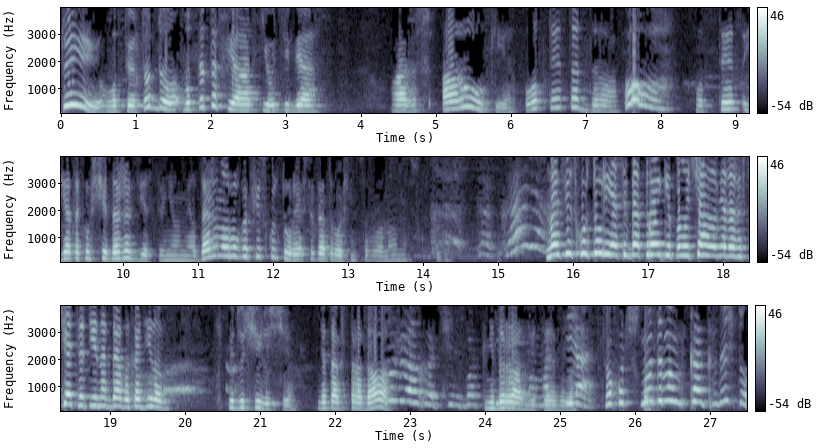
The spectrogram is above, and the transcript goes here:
ты, вот это да, вот это пятки у тебя. А, а руки, вот это да. О, вот это, я так вообще даже в детстве не умела. Даже на уроках физкультуры я всегда троечница была. На физкультуре. На физкультуре я всегда тройки получала, у меня даже в четверти иногда выходила в, педучилище. Я так страдала. Тоже хочу. вот Недоразвитая мама, была. Что хочешь? Ну это мам как, знаешь что,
